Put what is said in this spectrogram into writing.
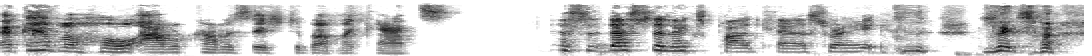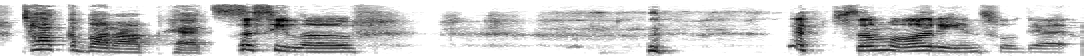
I can have a whole hour conversation about my cats. That's that's the next podcast, right? Like, to uh, talk about our pets. Pussy love. Some audience will get.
